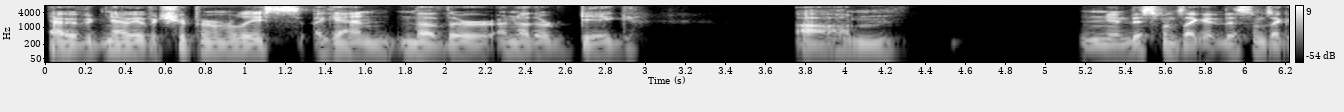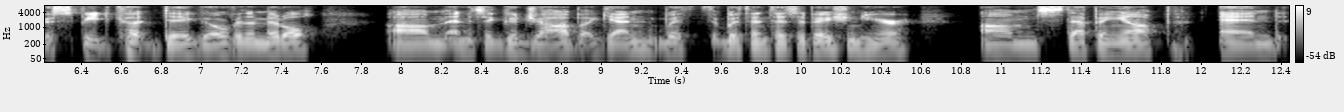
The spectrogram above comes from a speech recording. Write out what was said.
now we have, now we have a trip and release again. Another another dig. Um, know, this one's like a, this one's like a speed cut dig over the middle. Um, and it's a good job again with with anticipation here. Um, stepping up and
